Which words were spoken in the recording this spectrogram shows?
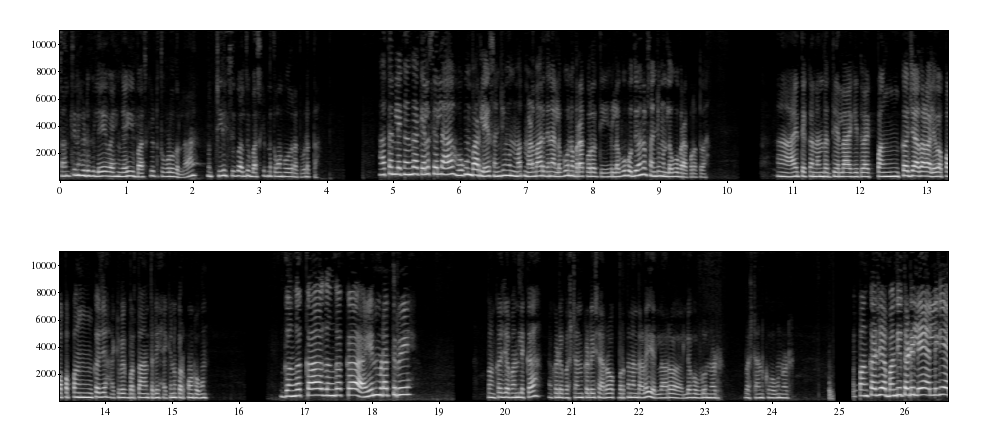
ಸಂತಿನ ಹಿಡಿದಿಲ್ಲ ಇವ ಈ ಬಾಸ್ಕೆಟ್ ತಗೊಳ್ಳೋದಲ್ಲ ಮತ್ತೆ ಚೀಲ್ ಸಿಗಲ್ದು ಬಾಸ್ಕೆಟ್ನ ತೊಗೊಂಡು ಹೋಗ್ರ ಬಿಡತ್ತ. ಆತನ್ಲೆ ತಂದ ಕೆಲಸ ಎಲ್ಲ ಹೋಗುನ್ ಬಾರ್ಲೆ, ಸಂಜೆ ಮುಂದೆ ಮತ್ತೆ ಮಳೆ ಮಾರ್ದಿನ ಲಘುನ ಬರಾಕ್ ಬರತ್ತಿ. ಲಘು ಹೋದ್ವಿ ಅಂದ್ರೆ ಸಂಜೆ ಮುಂದೆ ಲಘು ಬರಾಕ್ ಬರತ್ತ ಹಾ ಆಯ್ತಕ್ಕ ನಂದಂತಿ ಎಲ್ಲ ಆಗಿತ್ತು. ಪಂಕಜ ಅದ ಅಳಿವ ಪಾಪ ಪಂಕಜ ಹಾಕಿಬೇಕು ಬರ್ತಾ ಅಂತಡಿ ಹಾಕಿನ ಕರ್ಕೊಂಡು ಹೋಗುನ್. ಗಂಗಕ್ಕ ಗಂಗಕ್ಕ, ಏನ್ ಮಾಡತ್ತೀರಿ? ಪಂಕಜ ಬಂದ್ಲಿಕ್ಕ? ಆ ಕಡೆ ಬಸ್ ಸ್ಟ್ಯಾಂಡ್ ಕಡೆ ಶಾರ ಹೋಗಿ ಬರ್ತಾನೆ ಅಂದಾಳೆ ಎಲ್ಲಾರು ಅಲ್ಲೇ ಹೋಗ್ರು ನೋಡ್ರಿ. ಬಸ್ ಸ್ಟ್ಯಾಂಡ್ಗೆ ಹೋಗು ನೋಡ್ರಿ. ಪಂಕಜ ಬಂದಿ ತಡಿಲೇ ಅಲ್ಲಿಗೆ?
